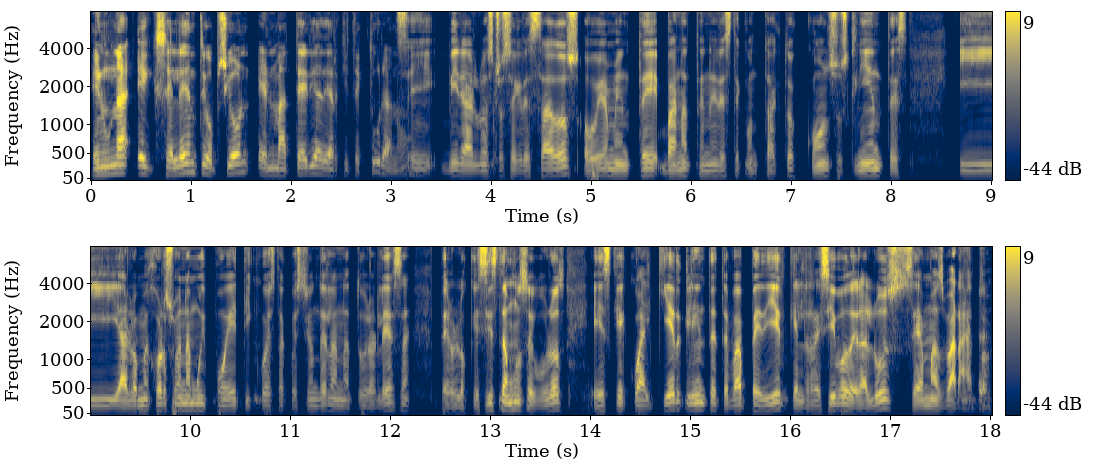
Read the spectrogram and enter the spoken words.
en una excelente opción en materia de arquitectura, ¿no? Sí, mira, nuestros egresados obviamente van a tener este contacto con sus clientes y a lo mejor suena muy poético esta cuestión de la naturaleza, pero lo que sí estamos seguros es que cualquier cliente te va a pedir que el recibo de la luz sea más barato.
